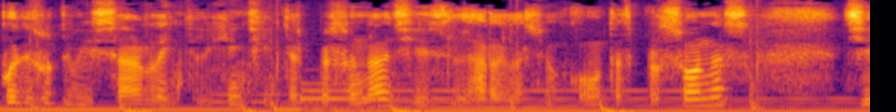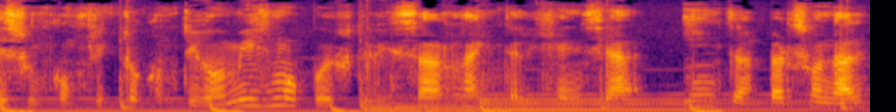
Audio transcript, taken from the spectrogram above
Puedes utilizar la inteligencia interpersonal si es la relación con otras personas. Si es un conflicto contigo mismo, puedes utilizar la inteligencia intrapersonal.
